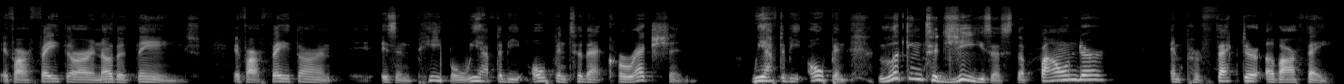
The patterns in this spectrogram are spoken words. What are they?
if our faith are in other things, if our faith are in, is in people, we have to be open to that correction. We have to be open, looking to Jesus, the founder and perfecter of our faith,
